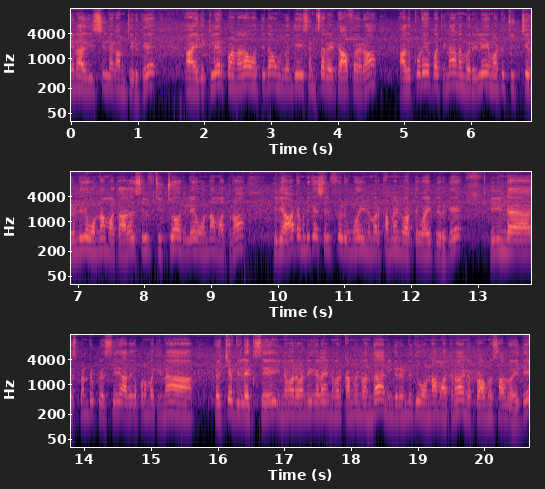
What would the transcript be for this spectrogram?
ஏன்னா அது ஹிஸ்ட்ரியில் காமிச்சிருக்கு. இது கிளியர் பண்ணாலும் பார்த்தீங்கன்னா உங்களுக்கு வந்து சென்சார் லைட் ஆஃப் ஆகிடும் அது கூடவே பார்த்தீங்கன்னா நம்ம ரிலே மட்டும் சுவிட்ச் ரெண்டுத்தையும் ஒன்றா மாற்றணும் அதாவது செல்ஃப் சுவிட்சும் ரிலே ஒன்றா மாற்றணும் இது ஆட்டோமேட்டிக்காக செல்ஃப் எடுக்கும்போது இந்த மாதிரி கம்ப்ளைண்ட் வரதுக்கு வாய்ப்பு இருக்குது இது இந்த ஸ்பெண்டர் ப்ளஸ்ஸு அதுக்கப்புறம் பார்த்தீங்கன்னா ஹெச்எஃப் டிலக்ஸு இந்த மாதிரி வண்டிகள்லாம் இந்த மாதிரி கம்ப்ளைண்ட் வந்தால் நீங்கள் ரெண்டுத்தையும் ஒன்றா மாற்றினா இந்த ப்ராப்ளம் சால்வ் ஆகிடுது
